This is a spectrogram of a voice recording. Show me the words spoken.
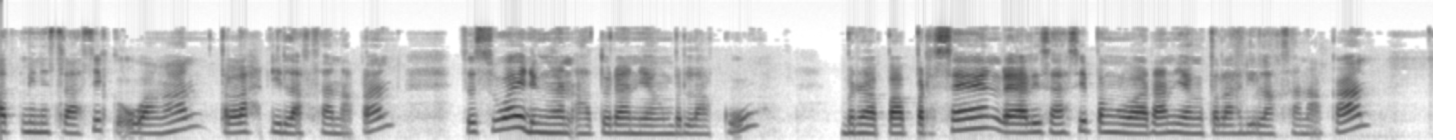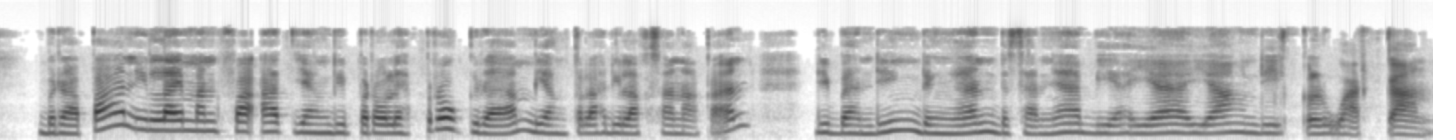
administrasi keuangan telah dilaksanakan sesuai dengan aturan yang berlaku, berapa persen realisasi pengeluaran yang telah dilaksanakan, berapa nilai manfaat yang diperoleh program yang telah dilaksanakan, dibanding dengan besarnya biaya yang dikeluarkan.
